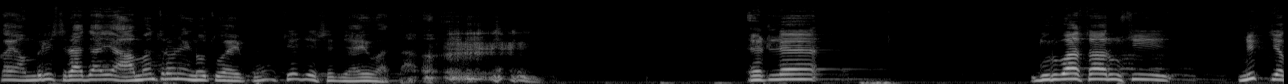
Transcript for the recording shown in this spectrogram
કાંઈ અમરીશ રાજાએ આમંત્રણ નહોતું આપ્યું, સેજે સેજે આવ્યા હતા. એટલે દુર્વાસા ઋષિ નિત્ય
